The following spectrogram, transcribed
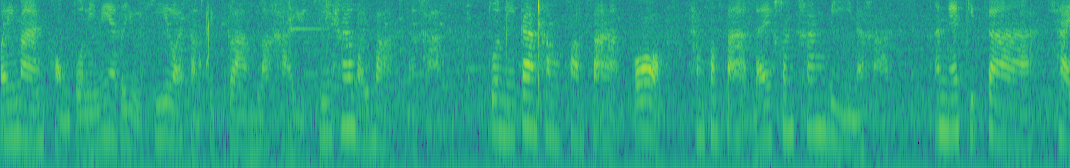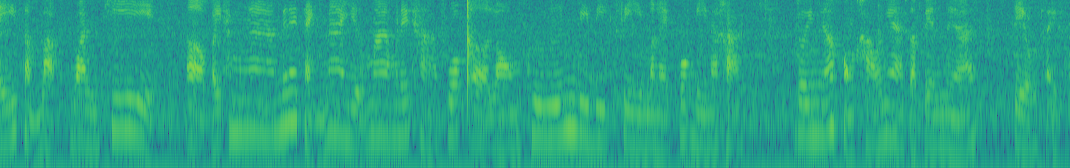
ปริมาณของตัวนี้เนี่ยจะอยู่ที่ 130 กรัม ราคาอยู่ที่ 500 บาทนะคะ ตัวนี้การทำความสะอาดก็ทำความสะอาดได้ค่อนข้างดีนะคะ อันนี้กิฟจะใช้สำหรับวันที่ไปทำงานไม่ได้แต่งหน้าเยอะมาก ไม่ได้ทาพวกเอ่อรองพื้น BB ครีมอะไรพวกนี้นะคะ โดยเนื้อของเขาเนี่ยจะเป็นเนื้อเจลใส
